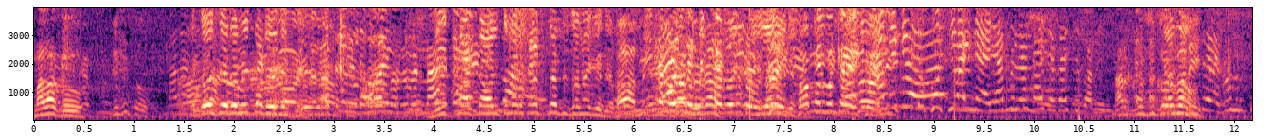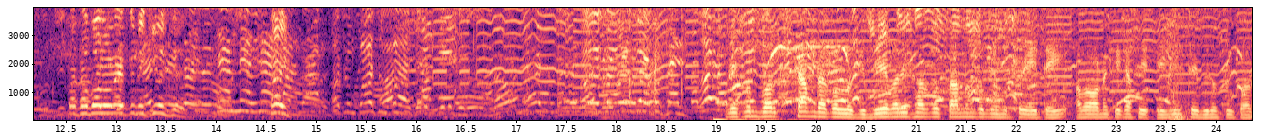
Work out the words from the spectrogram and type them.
মালাকো হয়ে হ্যাঁ কথা বলো নাই তুমি কি হইছে এই দেখুন বর কামটা করল কি বিয়ে বাড়ির সর্বোচ্চ আনন্দ মুহূর্ত এইটাই আবার অনেকের কাছে এই জিনিসটাই বিরক্তিকর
